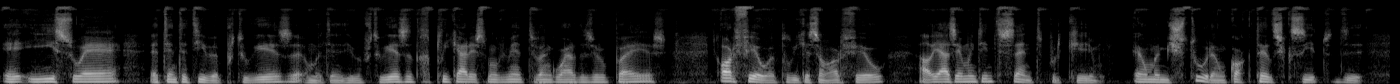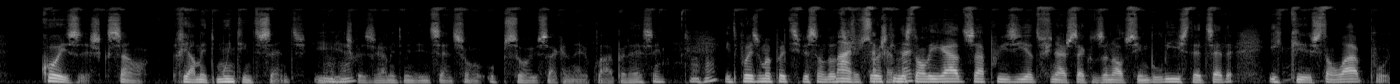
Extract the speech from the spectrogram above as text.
E, e isso é a tentativa portuguesa, uma tentativa portuguesa de replicar este movimento de vanguardas europeias. Orfeu, a publicação Orfeu, aliás, é muito interessante porque é uma mistura, um cocktail esquisito de coisas que são realmente muito interessantes, e uhum. as coisas realmente muito interessantes são o Pessoa e o Sacarneiro que lá aparecem, uhum. e depois uma participação de outras Mário pessoas que ainda estão ligadas à poesia de finais do século XIX, simbolista, etc., e que estão lá por,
